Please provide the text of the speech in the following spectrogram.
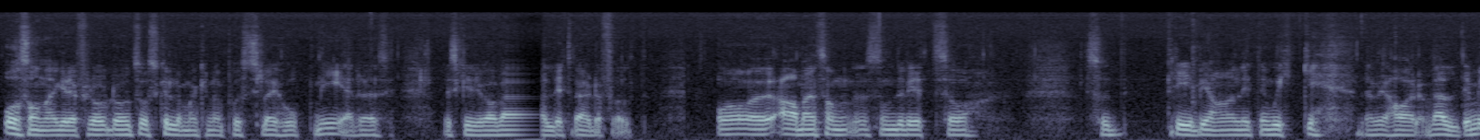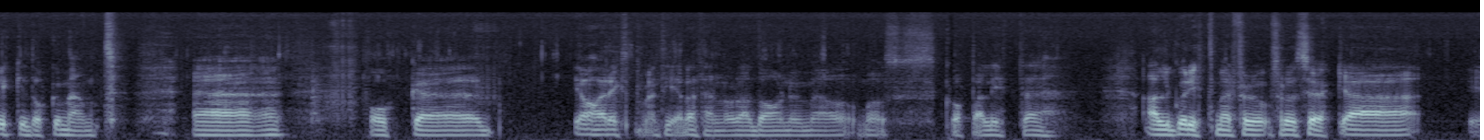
och sådana grejer för då, då, skulle man kunna pussla ihop mer. Det skulle vara väldigt värdefullt. Och ja, men som, som du vet så, så driver jag en liten wiki där vi har väldigt mycket dokument. Eh, och eh, jag har experimenterat här några dagar nu med, med att skapa lite algoritmer för, för att söka, eh,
